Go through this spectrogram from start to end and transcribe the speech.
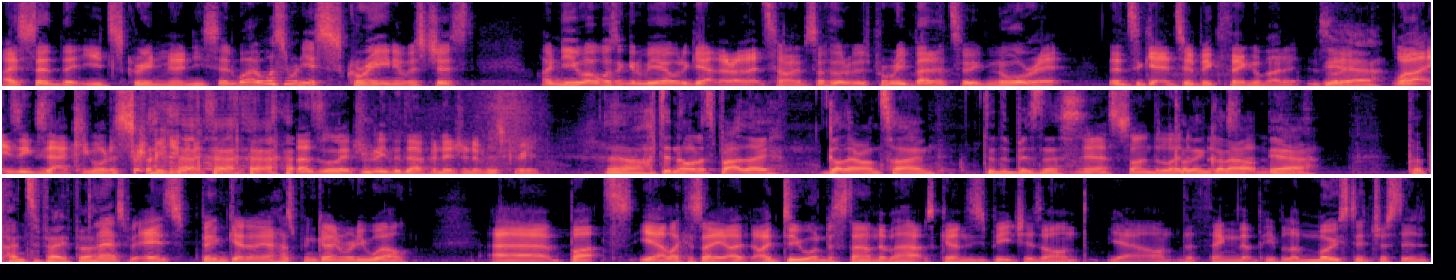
I said that you'd screen me, and you said, well, it wasn't really a screen. It was just I knew I wasn't going to be able to get there at that time, so I thought it was probably better to ignore it than to get into a big thing about it. It's like, Yeah. well, that is exactly what a screen is. That's literally the definition of a screen. Oh, didn't hold us back though. Got there on time. Did the business. Yeah, signed a load got in, got out. there, didn't we? Yeah. Put pen to paper. Yeah, it's, it's been getting, it has been going really well. Uh, but yeah, like I say, I, I do understand that perhaps Guernsey's beaches aren't, yeah, aren't the thing that people are most interested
